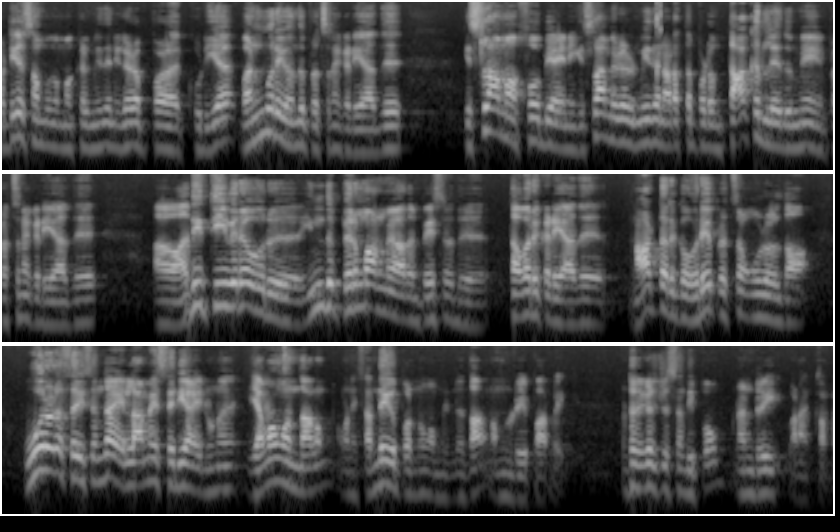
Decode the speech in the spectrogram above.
பட்டியல் சமூக மக்கள் மீது நிகழப்படக்கூடிய வன்முறை வந்து பிரச்சனை கிடையாது. இஸ்லாமாஃபோபியா இன்னைக்கு இஸ்லாமியர்கள் மீது நடத்தப்படும் தாக்குதல் எதுவுமே பிரச்சனை கிடையாது. அதி அதிதீவிர ஒரு இந்து பெரும்பான்மைவாதம் பேசுறது தவறு கிடையாது. நாட்டில் இருக்க ஒரே பிரச்சனை ஊழல் தான் ஊழலை சரி செஞ்சால் எல்லாமே சரியாயிடும்னு எவன் வந்தாலும் அவனை சந்தேகப்படணும் அப்படின்னு தான் நம்மளுடைய பார்வை. மற்ற நிகழ்ச்சியில் சந்திப்போம். நன்றி வணக்கம்.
